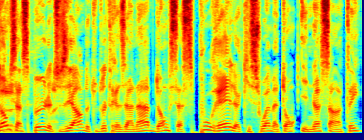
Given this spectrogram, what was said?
Donc, ça se peut, là, tu dis, de tout doute raisonnable, donc ça se pourrait qu'ils soient, mettons, innocentés.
